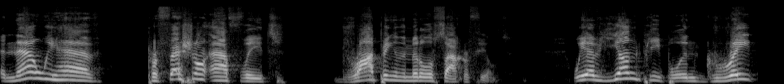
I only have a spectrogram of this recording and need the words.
And now we have professional athletes dropping in the middle of soccer fields. We have young people in great,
